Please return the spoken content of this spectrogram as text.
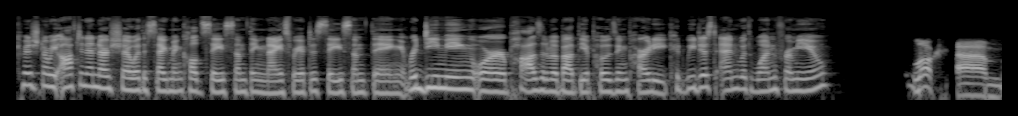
Commissioner, we often end our show with a segment called Say Something Nice, where you have to say something redeeming or positive about the opposing party. Could we just end with one from you? Look, um,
